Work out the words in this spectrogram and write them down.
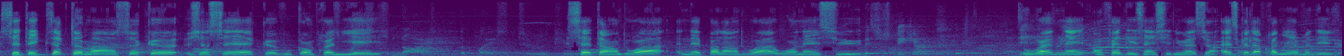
C'est exactement ce que je sais que vous compreniez cet endroit n'est pas l'endroit où on insulte, où on, fait des insinuations. Est-ce que la première ministre,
